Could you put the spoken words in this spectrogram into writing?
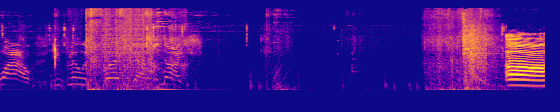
Wow. You blew his brains out. Nice. Oh.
